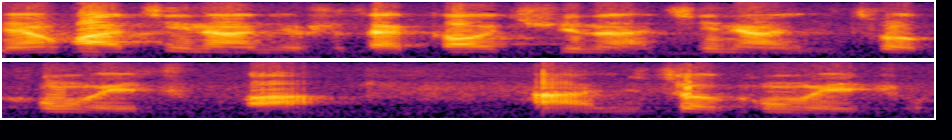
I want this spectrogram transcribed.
棉花尽量就是在高区呢，尽量以做空为主啊，啊以做空为主，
